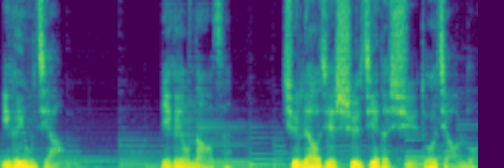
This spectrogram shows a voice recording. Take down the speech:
一个用脚，一个用脑子，去了解世界的许多角落。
